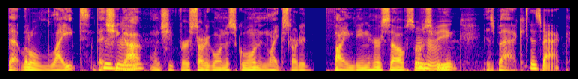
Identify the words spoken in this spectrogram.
That little light that she Mhm. got when she first started going to school and, like started finding herself, so to Mhm. speak, is back. Is back.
